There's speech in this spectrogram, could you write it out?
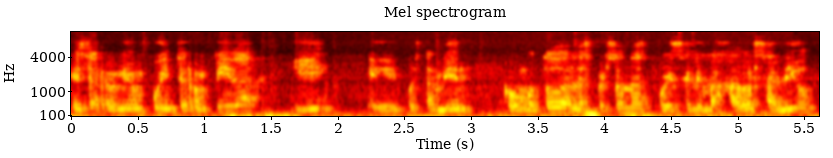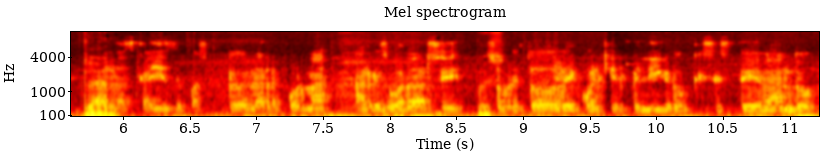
Esta reunión fue interrumpida y eh, pues también, como todas las personas, pues el embajador salió a las calles de Paseo de la Reforma a resguardarse, pues, sobre todo de cualquier peligro que se esté dando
